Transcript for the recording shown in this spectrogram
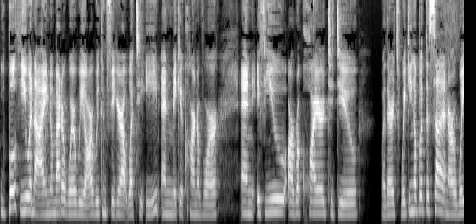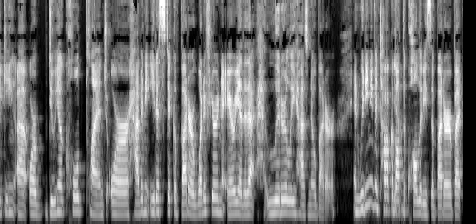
Both you and I, no matter where we are, we can figure out what to eat and make it carnivore. And if you are required to do whether it's waking up with the sun or waking uh, or doing a cold plunge or having to eat a stick of butter what if you're in an area that, that literally has no butter and we didn't even talk about yeah. the qualities of butter but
